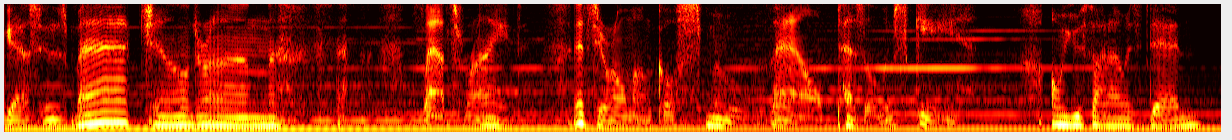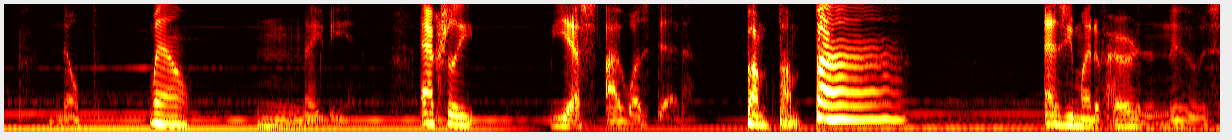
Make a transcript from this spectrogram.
Guess who's back, children? That's right. It's your old Uncle Smooth Al Pesalewski. Oh, you thought I was dead? Nope. Well, mm, maybe. Actually, yes, I was dead. Bum bum bum! As you might have heard in the news,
